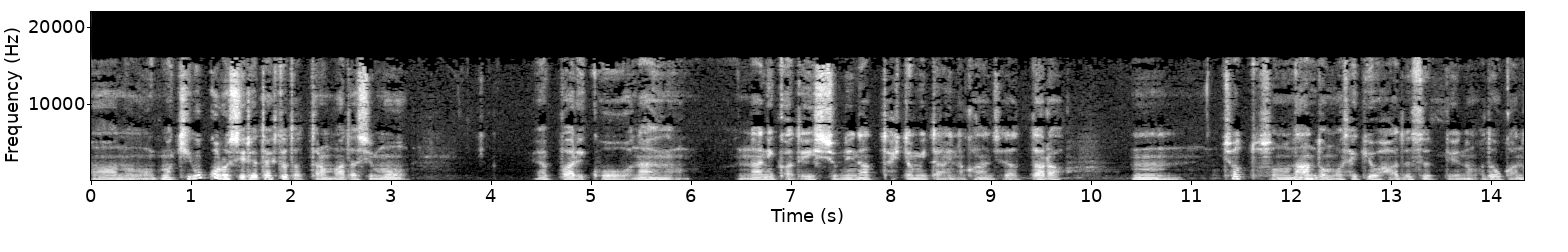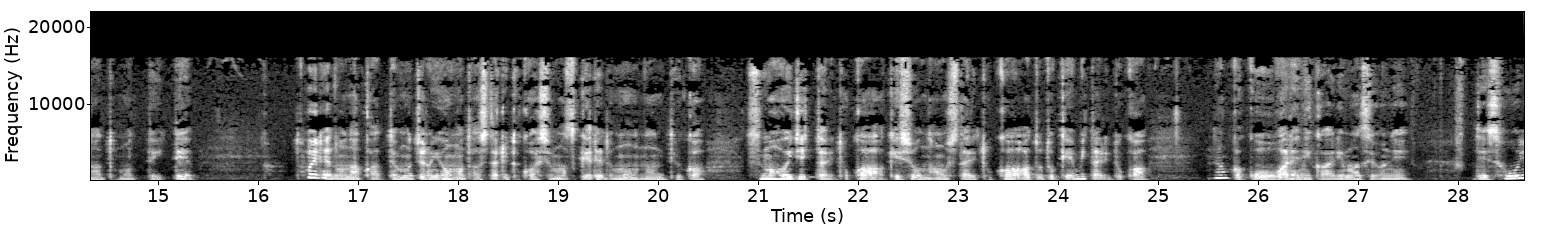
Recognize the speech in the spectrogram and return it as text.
あ、の、まあ、気心知れた人だったらまだしも、やっぱりこう、なん、何かで一緒になった人みたいな感じだったら、うん、ちょっとその何度も席を外すっていうのはどうかなと思っていて、トイレの中ってもちろん用も足したりとかはしますけれども、なんていうか、スマホいじったりとか、化粧直したりとか、あと時計見たりとか、なんかこう、我に返りますよね。で、そうい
